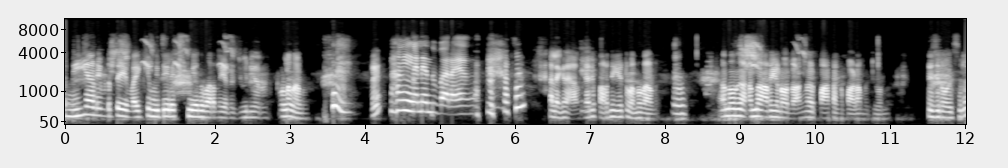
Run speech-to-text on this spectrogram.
നീയാണ് ഇവിടുത്തെ വൈക്കം വിജയലക്ഷ്മി എന്ന് പറഞ്ഞു കേട്ടോ ജൂനിയർ ഉള്ളതാണ്. അങ്ങനെയൊന്നും പറയാം. അല്ല ഇങ്ങനെ ആൾക്കാർ പറഞ്ഞു കേട്ട് വന്നതാണ്. അന്ന് അന്ന് അറിയണമല്ലോ അങ്ങനെ പാട്ടൊക്കെ പാടാൻ പറ്റുമെന്ന്. ചേച്ചിയുടെ വോയിസിൽ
